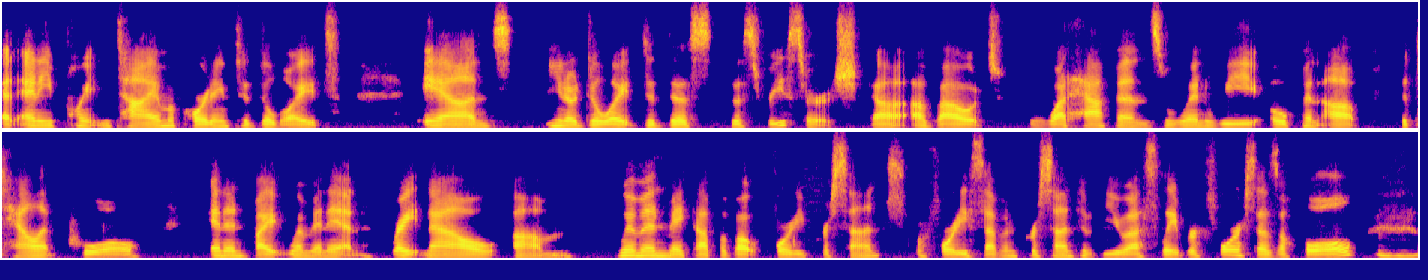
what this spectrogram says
at any point in time, according to Deloitte. And you know, Deloitte did this this research uh, about what happens when we open up the talent pool and invite women in. Right now, um, women make up about 40% or 47% of the US labor force as a whole, mm-hmm.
